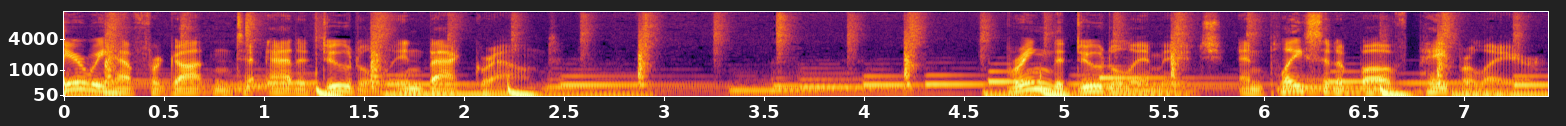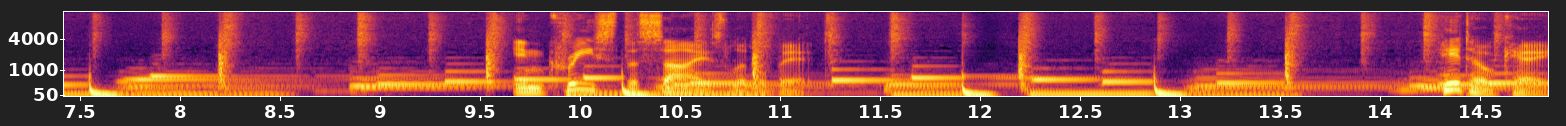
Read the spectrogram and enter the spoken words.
Here we have forgotten to add a doodle in background. Bring the doodle image and place it above paper layer. Increase the size little bit. Hit OK.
